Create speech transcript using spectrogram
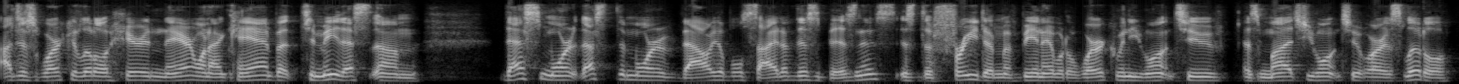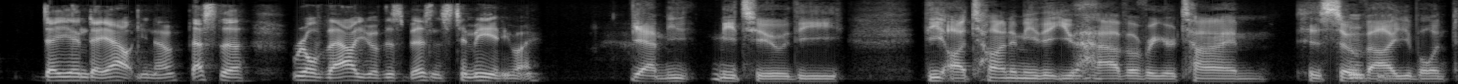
I just work a little here and there when I can, but to me, that's um that's more that's the more valuable side of this business is the freedom of being able to work when you want to as much you want to or as little day in day out you know? That's the real value of this business to me anyway. Yeah me me too. The the autonomy that you have over your time is so mm-hmm. valuable. And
